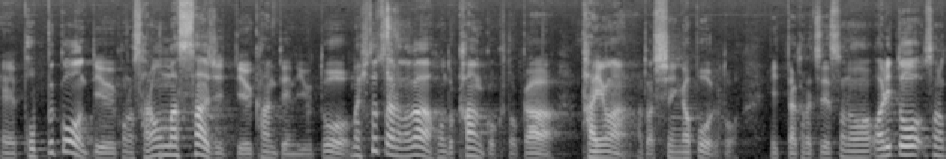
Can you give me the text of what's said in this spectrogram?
えー、ポップコーンっていうこのサロンマッサージっていう観点でいうと、まあ一つあるのが本当韓国とか台湾あとはシンガポールといった形でその割とその、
